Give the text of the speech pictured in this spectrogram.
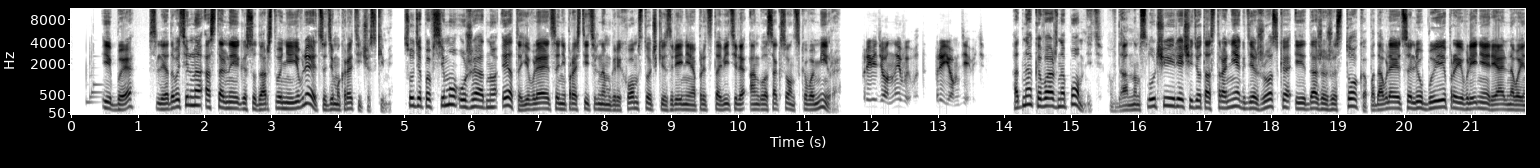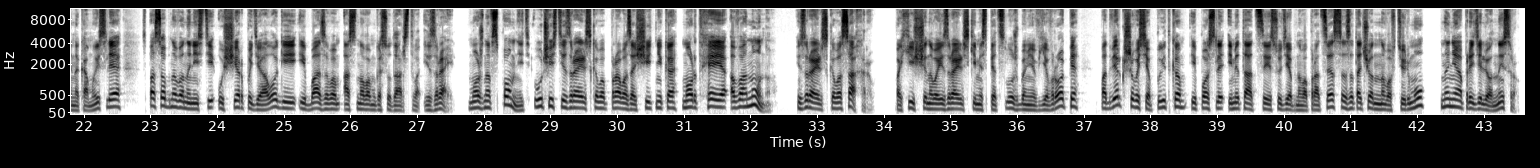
и б. Следовательно, остальные государства не являются демократическими. Судя по всему, уже одно это является непростительным грехом с точки зрения представителя англосаксонского мира. Приведенный вывод. Прием 9. Однако важно помнить, в данном случае речь идет о стране, где жестко и даже жестоко подавляются любые проявления реального инакомыслия, способного нанести ущерб идеологии и базовым основам государства Израиль. Можно вспомнить участь израильского правозащитника Мортхея Авануну, израильского Сахарова, похищенного израильскими спецслужбами в Европе, подвергшегося пыткам и после имитации судебного процесса заточенного в тюрьму на неопределенный срок.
